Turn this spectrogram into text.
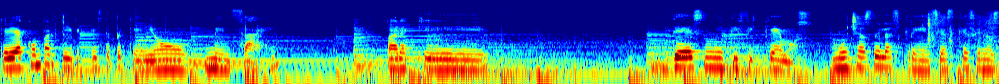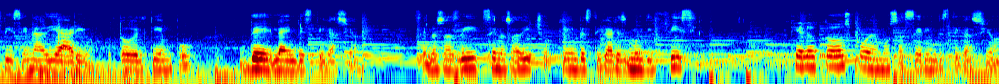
quería compartir este pequeño mensaje para que desmitifiquemos muchas de las creencias que se nos dicen a diario o todo el tiempo de la investigación. Se nos, ha, se nos ha dicho que investigar es muy difícil, que no todos podemos hacer investigación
